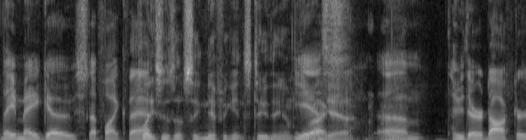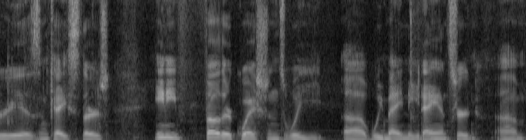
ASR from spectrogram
they may go, stuff like that. Places of significance to them. Yes. Yeah. Um, who their doctor is, in case there's any further questions we uh, we may need answered. Um,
